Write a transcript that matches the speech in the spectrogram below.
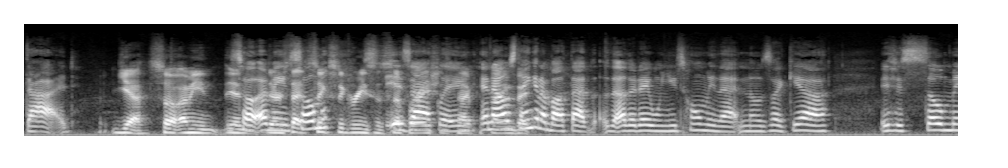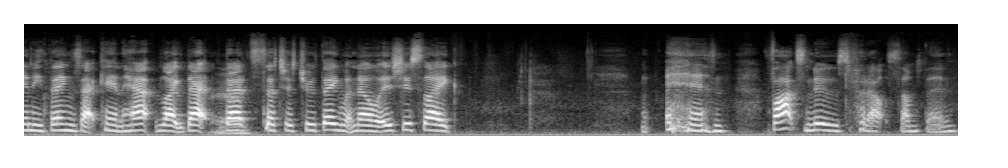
died. Yeah. So I mean, and So, I mean, so six degrees of separation exactly and i was thinking about that the other day when you told me that and i was like yeah it's just so many things that can happen like that Yeah. that's such a true thing but no it's just like and fox news put out something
